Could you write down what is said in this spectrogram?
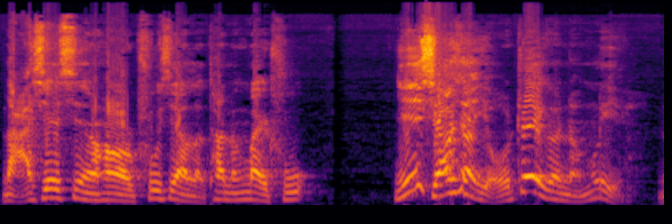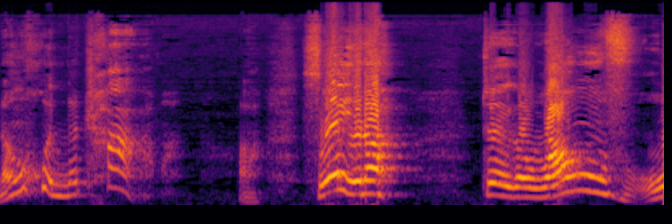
哪些信号出现了，他能卖出？您想想，有这个能力，能混得差吗？啊，所以呢，这个王府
